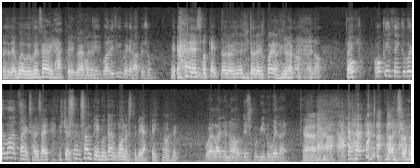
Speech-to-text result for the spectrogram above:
uh, well, we're very happy. We're having Okay, well, if you're very happy, it's okay. A... es okay, todo es, todo es bueno. I know, I know. Thank- okay, okay, thank you very much. Thanks, Jose. It's just some, some people don't want us to be happy, I think. Well, I don't know, this could be the weather. Ah. nice one.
